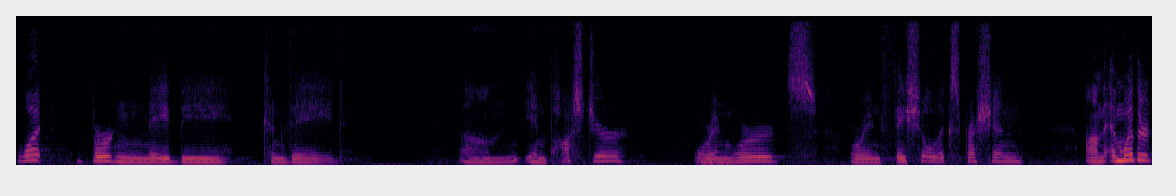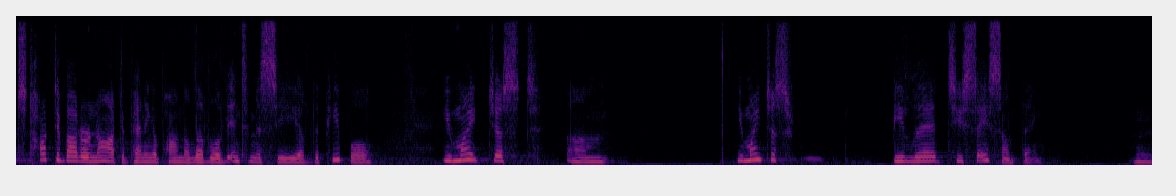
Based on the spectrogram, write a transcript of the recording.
what burden may be conveyed um, in posture or in words or in facial expression um, and whether it's talked about or not depending upon the level of intimacy of the people you might just um, you might just be led to say something Mm.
